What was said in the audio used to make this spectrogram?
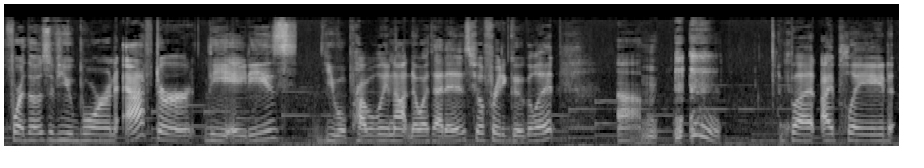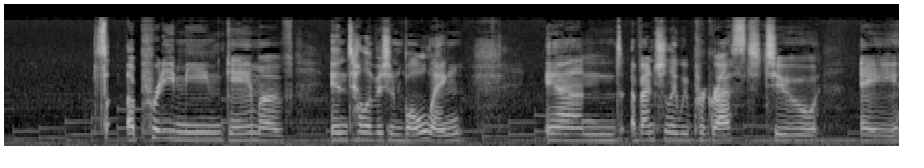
For those of you born after the 80s, you will probably not know what that is. Feel free to Google it. Um, but I played a pretty mean game of Intellivision bowling, and eventually we progressed to a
